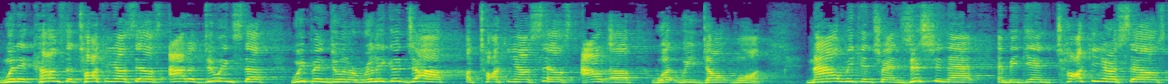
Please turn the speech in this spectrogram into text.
when it comes to talking ourselves out of doing stuff, we've been doing a really good job of talking ourselves out of what we don't want. Now we can transition that and begin talking ourselves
